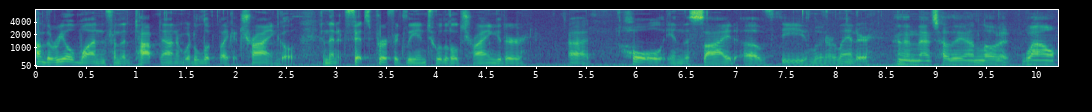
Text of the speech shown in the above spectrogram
on the real one, from the top down, it would have looked like a triangle. And then it fits perfectly into a little triangular uh, hole in the side of the lunar lander. And then that's how they unload it. Wow.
